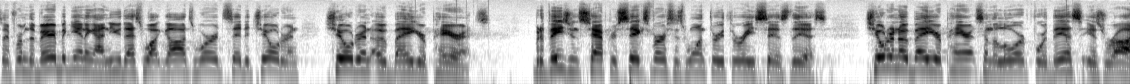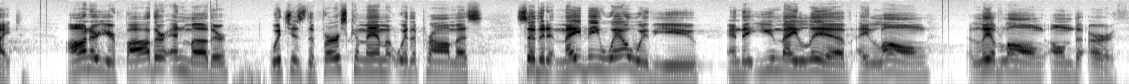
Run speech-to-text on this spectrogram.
So from the very beginning, I knew that's what God's word said to children children, obey your parents. But Ephesians chapter 6, verses 1 through 3 says this Children, obey your parents in the Lord, for this is right. Honor your father and mother, which is the first commandment with a promise, so that it may be well with you and that you may live a long live long on the earth.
